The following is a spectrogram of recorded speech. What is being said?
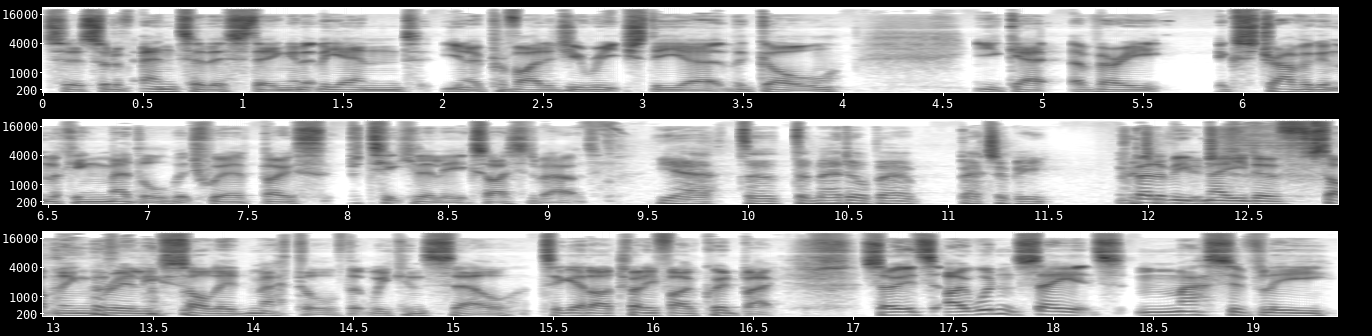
to sort of enter this thing. And at the end you know provided you reach the uh, the goal you get a very extravagant looking medal which we're both particularly excited about. Yeah, the the medal better better be better be good. made of something really solid metal that we can sell to get our 25 quid back. So it's i wouldn't say it's massively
